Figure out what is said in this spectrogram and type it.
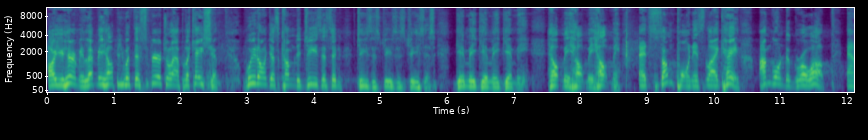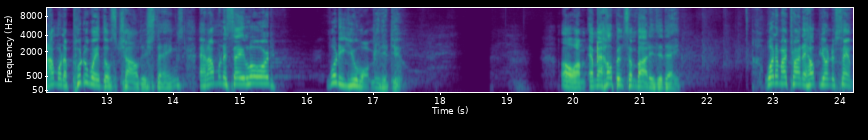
Are you hearing me? Let me help you with this spiritual application. We don't just come to Jesus and Jesus, Jesus, Jesus, give me, give me, give me. Help me, help me, help me. At some point, it's like, hey, I'm going to grow up and I'm going to put away those childish things and I'm going to say, Lord, what do you want me to do? Oh, I'm, am I helping somebody today? What am I trying to help you understand?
